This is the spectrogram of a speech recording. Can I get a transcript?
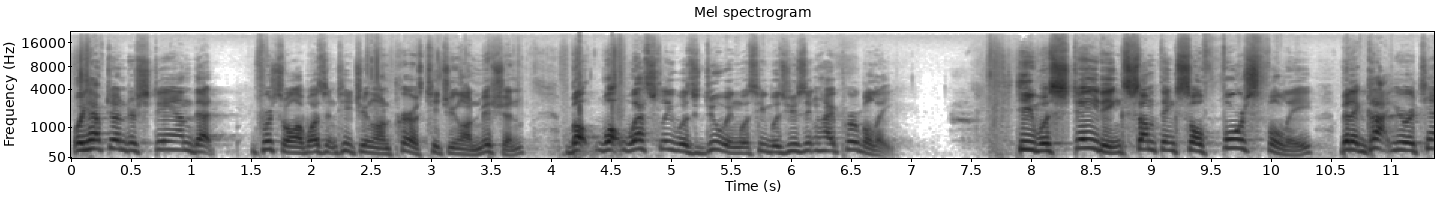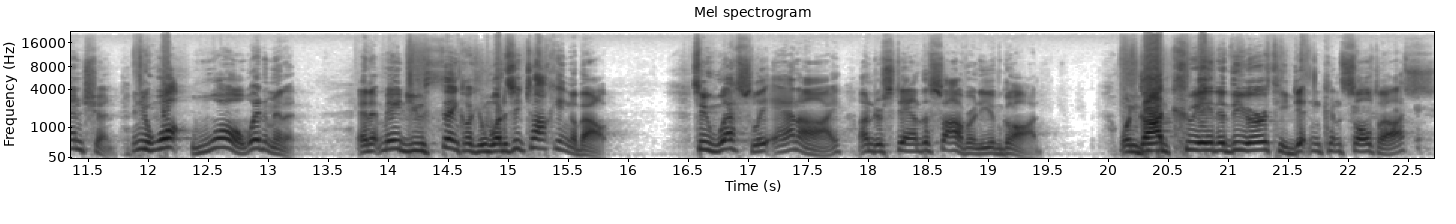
Well, you have to understand that, first of all, I wasn't teaching on prayer, I was teaching on mission. But what Wesley was doing was he was using hyperbole. He was stating something so forcefully that it got your attention. And you, whoa, whoa, wait a minute. And it made you think, okay, what is he talking about? See, Wesley and I understand the sovereignty of God. When God created the earth, he didn't consult us.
